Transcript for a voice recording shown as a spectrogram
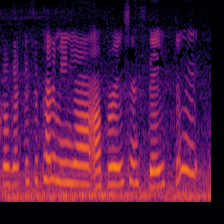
go get this Apetamin, y'all. Operation Stay Fit.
